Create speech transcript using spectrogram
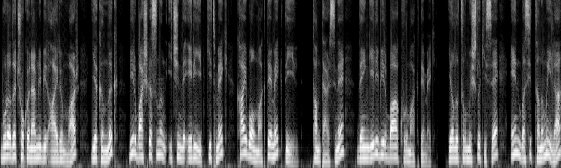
Burada çok önemli bir ayrım var. Yakınlık, bir başkasının içinde eriyip gitmek, kaybolmak demek değil. Tam tersine dengeli bir bağ kurmak demek. Yalıtılmışlık ise en basit tanımıyla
